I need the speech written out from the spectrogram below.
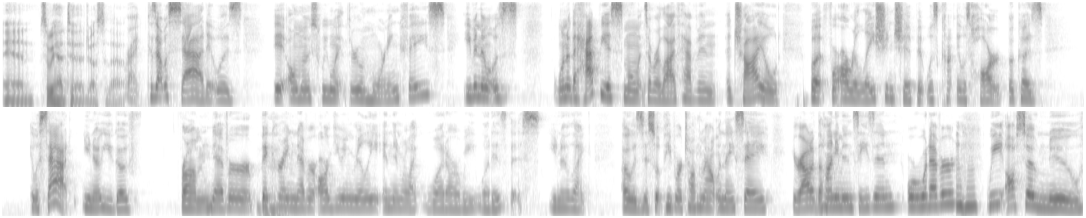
and so we had to adjust to that. Right. Because that was sad. It was, it almost, we went through a mourning phase, even though it was one of the happiest moments of our life having a child. But for our relationship, it was it was hard because it was sad. You know, you go from never bickering, never arguing really, and then we're like, what are we? What is this? You know, like, oh, is this what people are talking about when they say you're out of the honeymoon season or whatever? We also knew,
